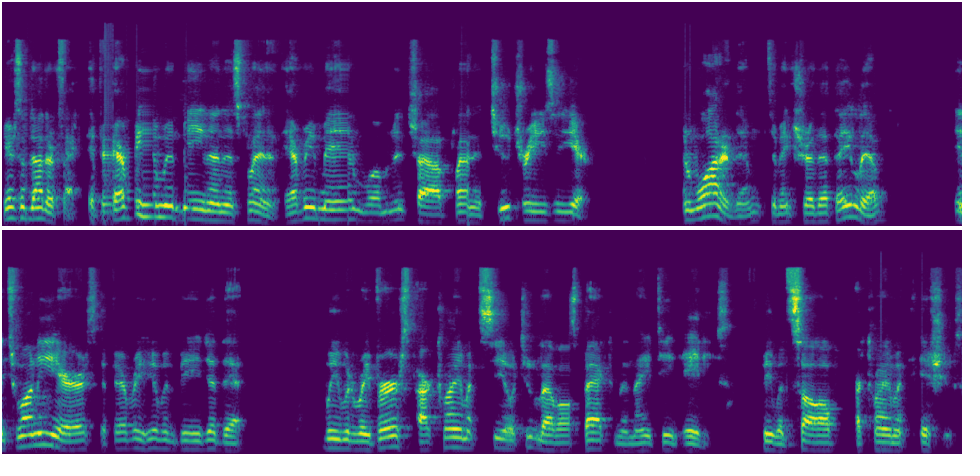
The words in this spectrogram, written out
Here's another fact if every human being on this planet, every man, woman, and child planted two trees a year and watered them to make sure that they lived, in 20 years, if every human being did that, we would reverse our climate CO2 levels back to the 1980s. We would solve our climate issues.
